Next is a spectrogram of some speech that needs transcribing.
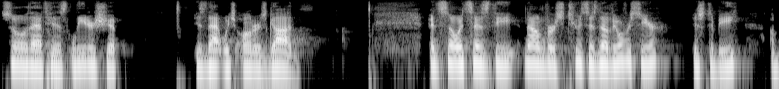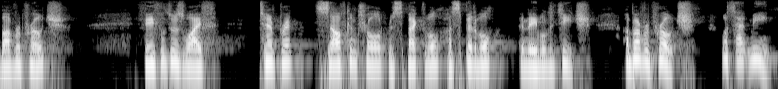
so that his leadership is that which honors God. And so it says the now in verse two it says now the overseer is to be above reproach, faithful to his wife, temperate, self controlled, respectable, hospitable, and able to teach. Above reproach. What's that mean?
